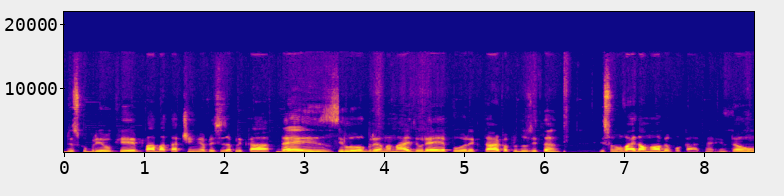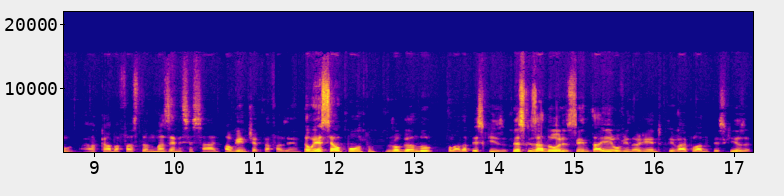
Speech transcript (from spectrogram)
descobriu que para batatinha precisa aplicar 10 kg mais de ureia por hectare para produzir tanto isso não vai dar um Nobel pro cara. Né? Então acaba afastando, mas é necessário. Alguém tinha que estar tá fazendo. Então esse é o ponto, jogando pro lado da pesquisa. Pesquisadores, quem está aí ouvindo a gente que vai pro lado da pesquisa,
